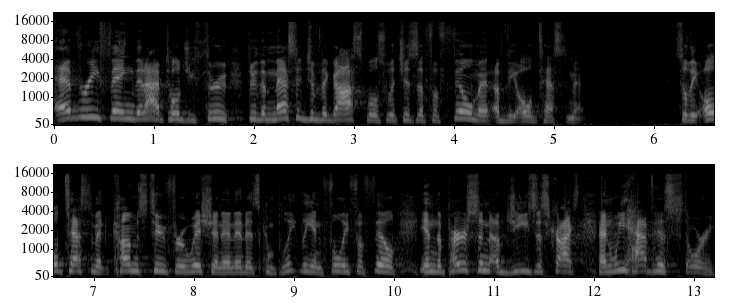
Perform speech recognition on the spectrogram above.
everything that I've told you through, through the message of the Gospels, which is a fulfillment of the Old Testament. So the Old Testament comes to fruition and it is completely and fully fulfilled in the person of Jesus Christ. And we have his story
